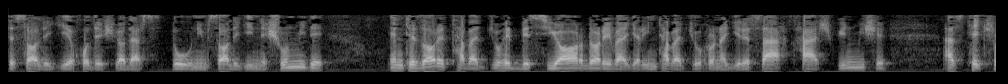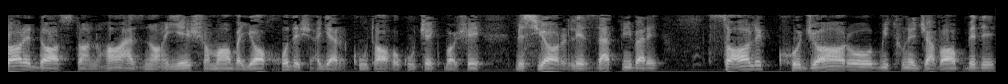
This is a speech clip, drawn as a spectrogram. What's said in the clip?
سه سالگی خودش یا در دو و نیم سالگی نشون میده. انتظار توجه بسیار داره و اگر این توجه رو نگیره سخت خشمگین میشه. از تکرار داستانها از ناحیه شما و یا خودش اگر کوتاه و کوچک باشه بسیار لذت می‌بره. سوال کجا رو می‌تونه جواب بده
